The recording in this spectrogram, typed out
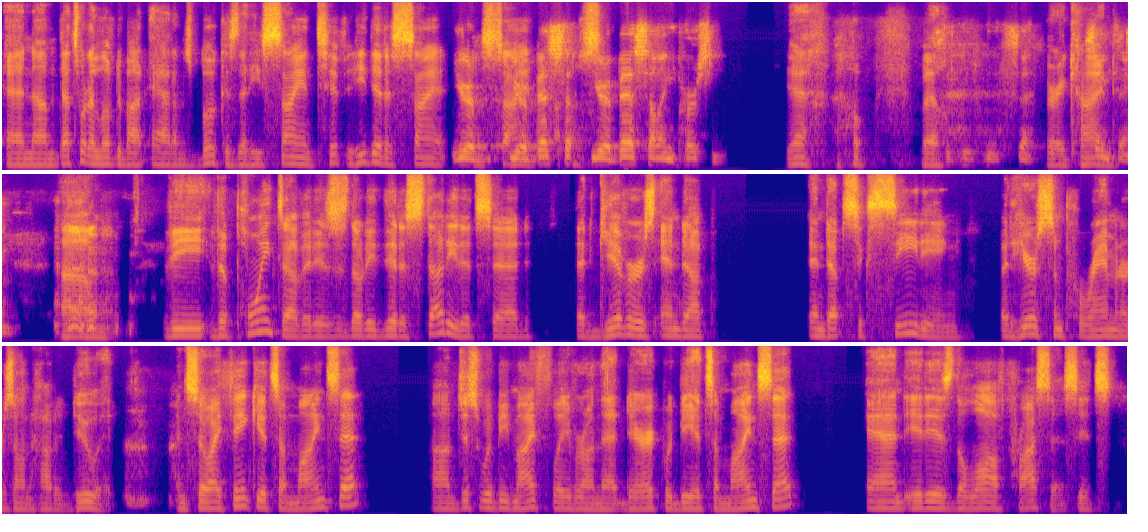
And um, that's what I loved about Adam's book is that he's scientific. He did a science. You're a, you're a best you're a best selling person. Yeah. Oh, well, very kind. Same thing. um, the the point of it is, is though he did a study that said that givers end up end up succeeding, but here's some parameters on how to do it. And so I think it's a mindset. Um, just would be my flavor on that, Derek. Would be it's a mindset, and it is the law of process. It's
